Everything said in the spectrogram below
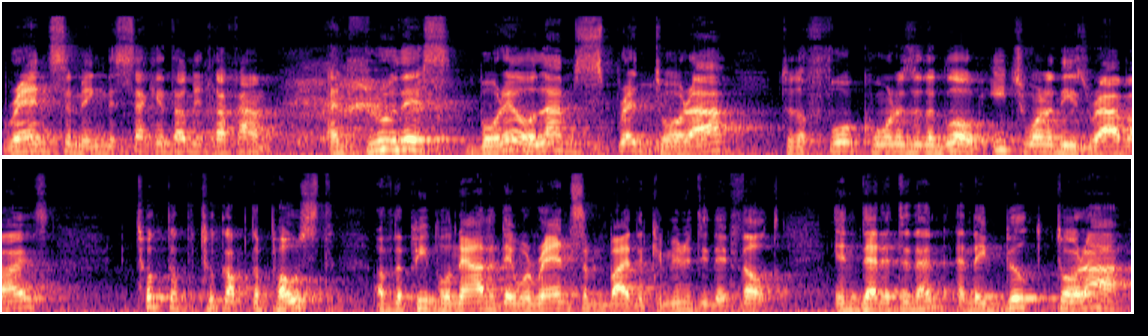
ransoming the second Talmid Chacham. And through this, Borei Olam spread Torah to the four corners of the globe. Each one of these rabbis took, the, took up the post of the people now that they were ransomed by the community they felt indebted to them, and they built Torah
